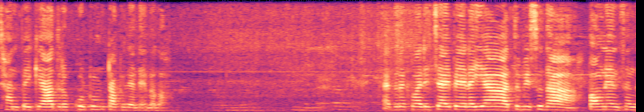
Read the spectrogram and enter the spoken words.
छानपैकी अद्रक कुटून टाकलेलं आहे बघा. अद्रकवाली चाय प्यायला या तुम्ही सुद्धा पाहुण्यांसंग.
